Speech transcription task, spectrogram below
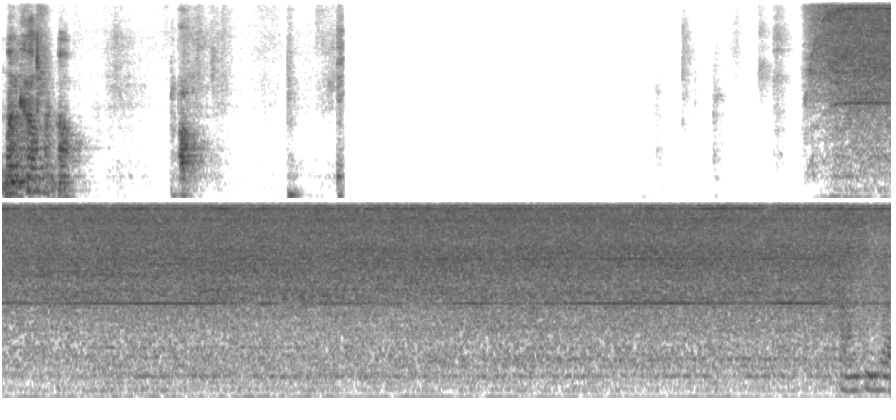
หมุนเข้าหมุนออก ตามที่ไว้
